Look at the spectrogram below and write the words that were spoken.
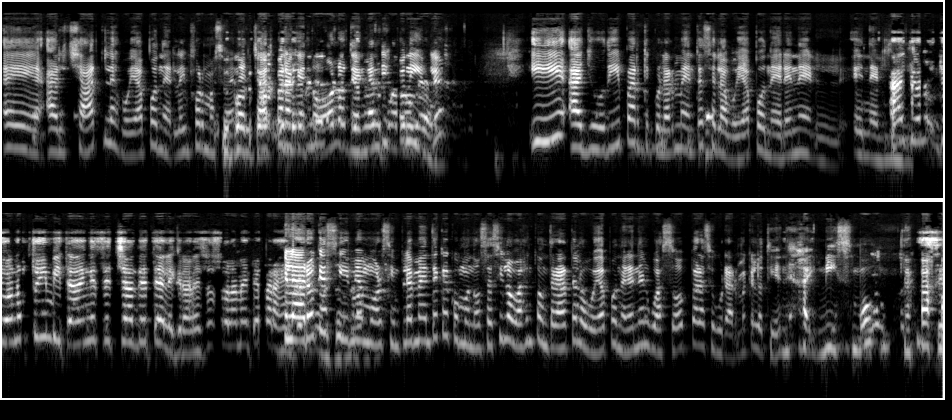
Eh, al chat les voy a poner la información en el chat para que todos lo tengan disponible. Y a Judy particularmente se la voy a poner en el... En el ah, yo no, yo no estoy invitada en ese chat de Telegram, eso solamente para gente... Claro que sí, mi amor, simplemente que como no sé si lo vas a encontrar, te lo voy a poner en el WhatsApp para asegurarme que lo tienes ahí mismo. Sí,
